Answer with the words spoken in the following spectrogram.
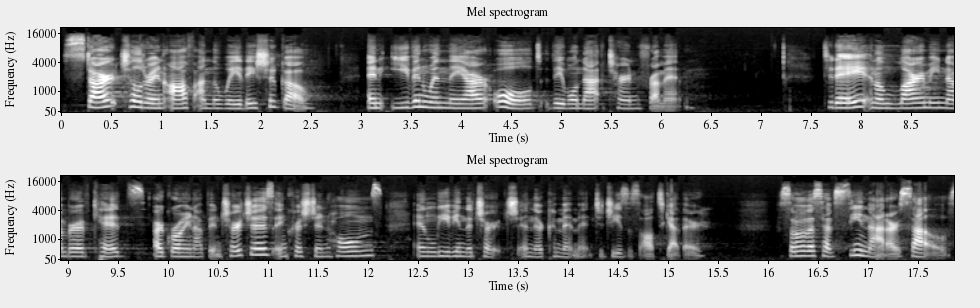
Start children off on the way they should go, and even when they are old, they will not turn from it. Today, an alarming number of kids are growing up in churches and Christian homes and leaving the church and their commitment to Jesus altogether. Some of us have seen that ourselves.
